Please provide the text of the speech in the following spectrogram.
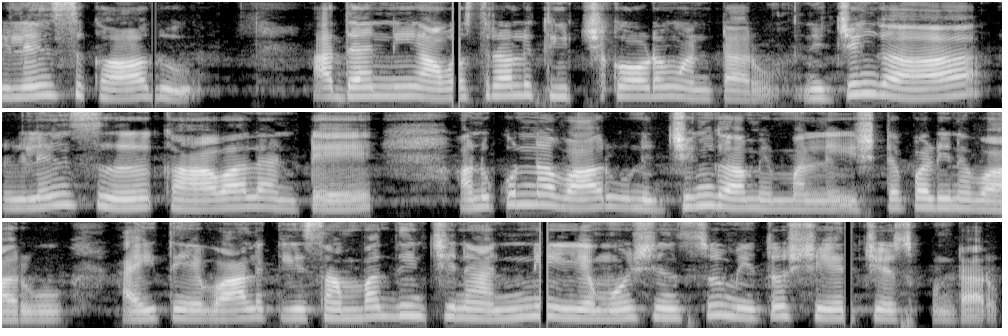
రిలయన్స్ కాదు. దాన్ని అవసరాలు తీర్చుకోవడం అంటారు. నిజంగా రిలయన్స్ కావాలంటే అనుకున్న వారు నిజంగా మిమ్మల్ని ఇష్టపడిన వారు. అయితే వాళ్ళకి సంబంధించిన అన్ని ఎమోషన్స్ మీతో షేర్ చేసుకుంటారు.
